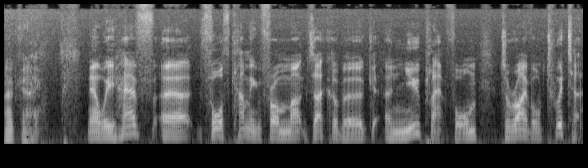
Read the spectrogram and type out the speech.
Okay. Now we have uh, forthcoming from Mark Zuckerberg a new platform to rival Twitter.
